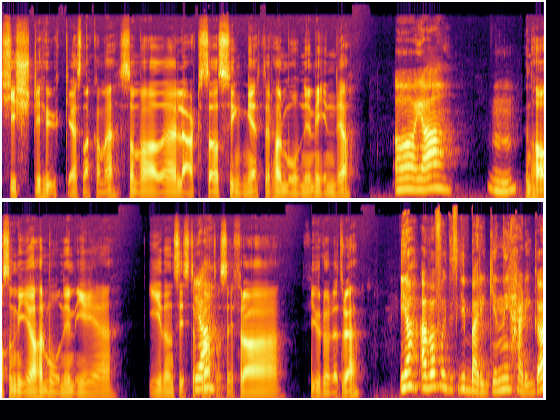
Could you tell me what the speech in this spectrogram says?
Kirsti Huke jeg snakka med, som hadde lært seg å synge etter harmonium i India. Å ja. Mm. Hun har så mye harmonium i, eh, i den siste Ja. plata si fra fjoråret, tror jeg. Ja, jeg var faktisk i Bergen i helga,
